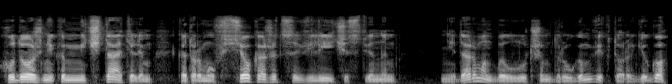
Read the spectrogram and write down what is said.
художником-мечтателем, которому все кажется величественным. Недаром он был лучшим другом Виктора Гюго.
